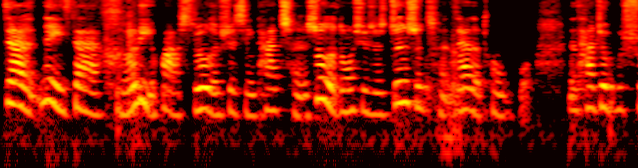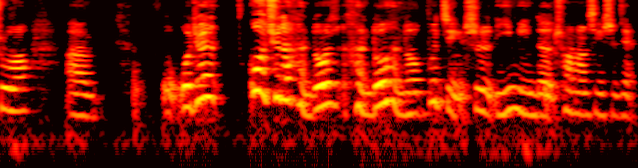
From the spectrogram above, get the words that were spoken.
在内在合理化所有的事情，他承受的东西是真实存在的痛苦，那他就不说。嗯，我我觉得过去的很多很多很多，不仅是移民的创伤性事件，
